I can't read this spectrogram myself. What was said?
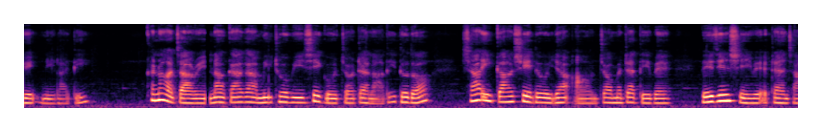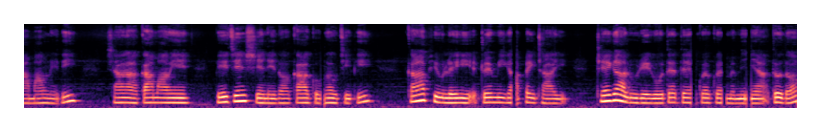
၍နေလိုက်သည်ခဏကြာတွင်နောက်ကားကမိထိုးပြီးရှေ့ကိုကြော်တက်လာသည်သို့သောရှားဤကားရှေ့သို့ရောက်အောင်ကြော်မတက်သေးပဲဘေးချင်းရှင်၍အတန်ကြာမောင်းနေသည်ရှားကကားမောင်းရင်ဘေးချင်းရှင်နေသောကားကိုငုပ်ကြည့်သည်ကားဖြူလေး၏အတွင်းမိကပိတ်ထား၏ထဲကလူတွေကိုတဲတဲကွဲကွဲမမြင်ရသို့သော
